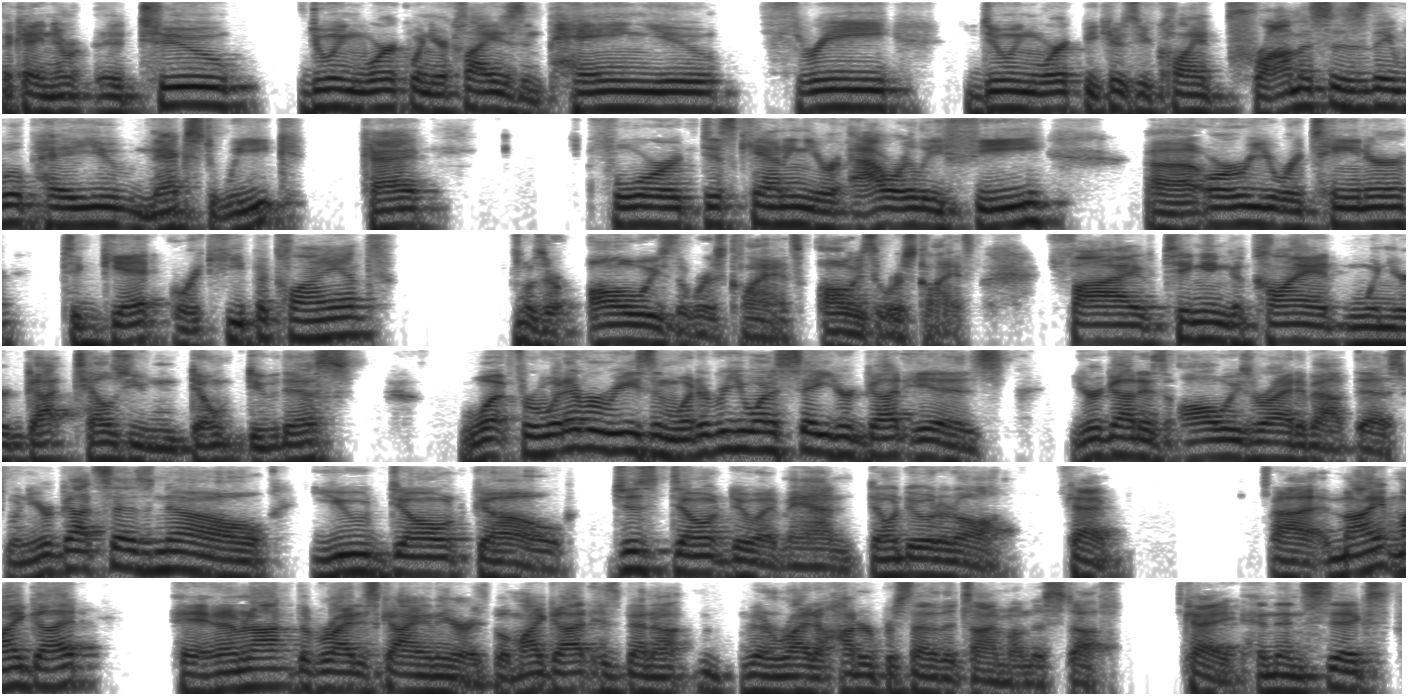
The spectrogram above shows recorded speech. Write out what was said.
Okay. Number uh, two, doing work when your client isn't paying you. Three, doing work because your client promises they will pay you next week. Okay. Four, discounting your hourly fee uh, or your retainer to get or keep a client. Those are always the worst clients, always the worst clients. Five, tinging a client when your gut tells you don't do this. What for whatever reason, whatever you want to say your gut is, your gut is always right about this. When your gut says no, you don't go. Just don't do it, man. Don't do it at all. Okay. Uh, my my gut, and I'm not the brightest guy on the earth, but my gut has been a, been right 100 percent of the time on this stuff. Okay. And then six,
